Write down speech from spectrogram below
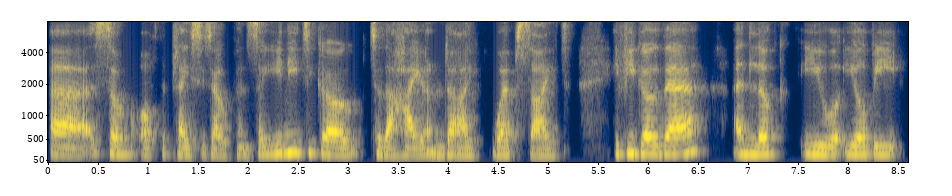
uh, some of the places open. So you need to go to the Hyundai website. If you go there and look, you you'll be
